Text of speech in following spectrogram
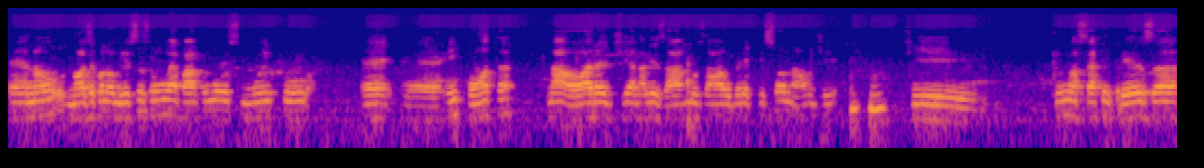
é, não, nós economistas não levávamos muito é, é, em conta na hora de analisarmos a, o benefício ou não de, uhum. de, de, uma certa empresa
